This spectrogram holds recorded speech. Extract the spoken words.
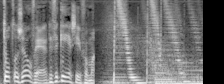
Tot zover de verkeersinformatie.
